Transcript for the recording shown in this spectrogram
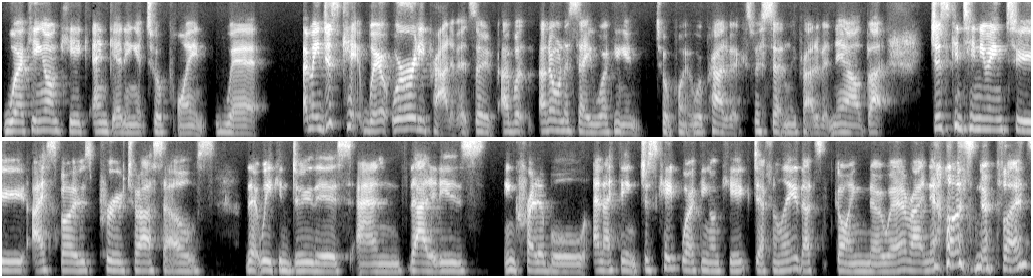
working on Kick and getting it to a point where I mean, just we're we're already proud of it. So I w- I don't want to say working in, to a point we're proud of it because we're certainly proud of it now. But just continuing to, I suppose, prove to ourselves that we can do this and that it is incredible. And I think just keep working on Kick. Definitely, that's going nowhere right now. There's no plans.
